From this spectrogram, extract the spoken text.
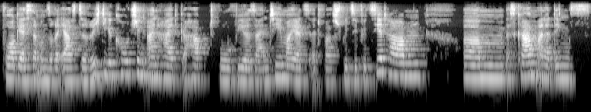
vorgestern unsere erste richtige Coaching-Einheit gehabt, wo wir sein Thema jetzt etwas spezifiziert haben ähm, es kam allerdings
